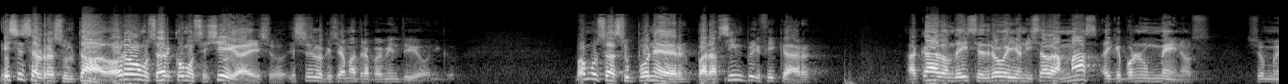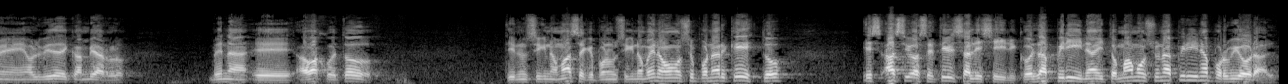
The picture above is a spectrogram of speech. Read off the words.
Ese es el resultado. Ahora vamos a ver cómo se llega a eso. Eso es lo que se llama atrapamiento iónico. Vamos a suponer, para simplificar, acá donde dice droga ionizada más, hay que poner un menos. Yo me olvidé de cambiarlo. Ven eh, abajo de todo. Tiene un signo más, hay que poner un signo menos. Vamos a suponer que esto es ácido acetil salicílico, es la aspirina, y tomamos una aspirina por vía oral.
